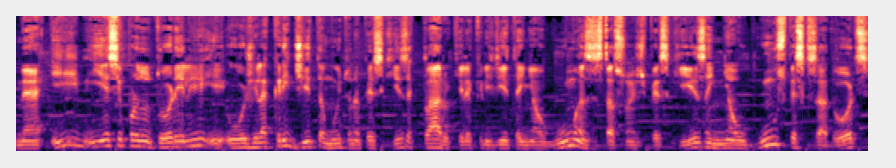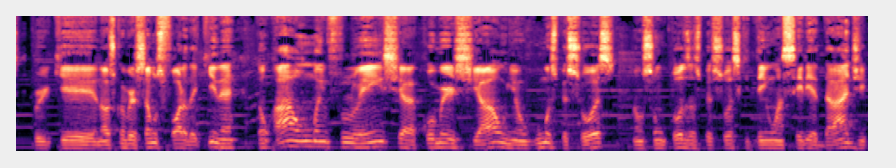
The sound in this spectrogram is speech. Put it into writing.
né? E, e esse produtor, ele hoje ele acredita muito na pesquisa. Claro que ele acredita em algumas estações de pesquisa, em alguns pesquisadores, porque nós conversamos fora daqui, né? Então há uma influência comercial em algumas pessoas, não são todas as pessoas que têm uma seriedade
